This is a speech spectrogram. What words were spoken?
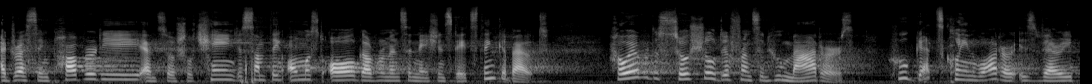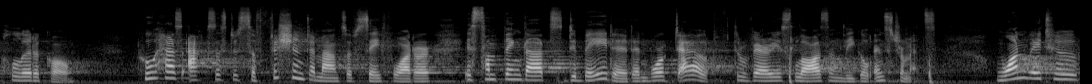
Addressing poverty and social change is something almost all governments and nation states think about. However, the social difference in who matters, who gets clean water, is very political. Who has access to sufficient amounts of safe water is something that's debated and worked out through various laws and legal instruments. One way to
